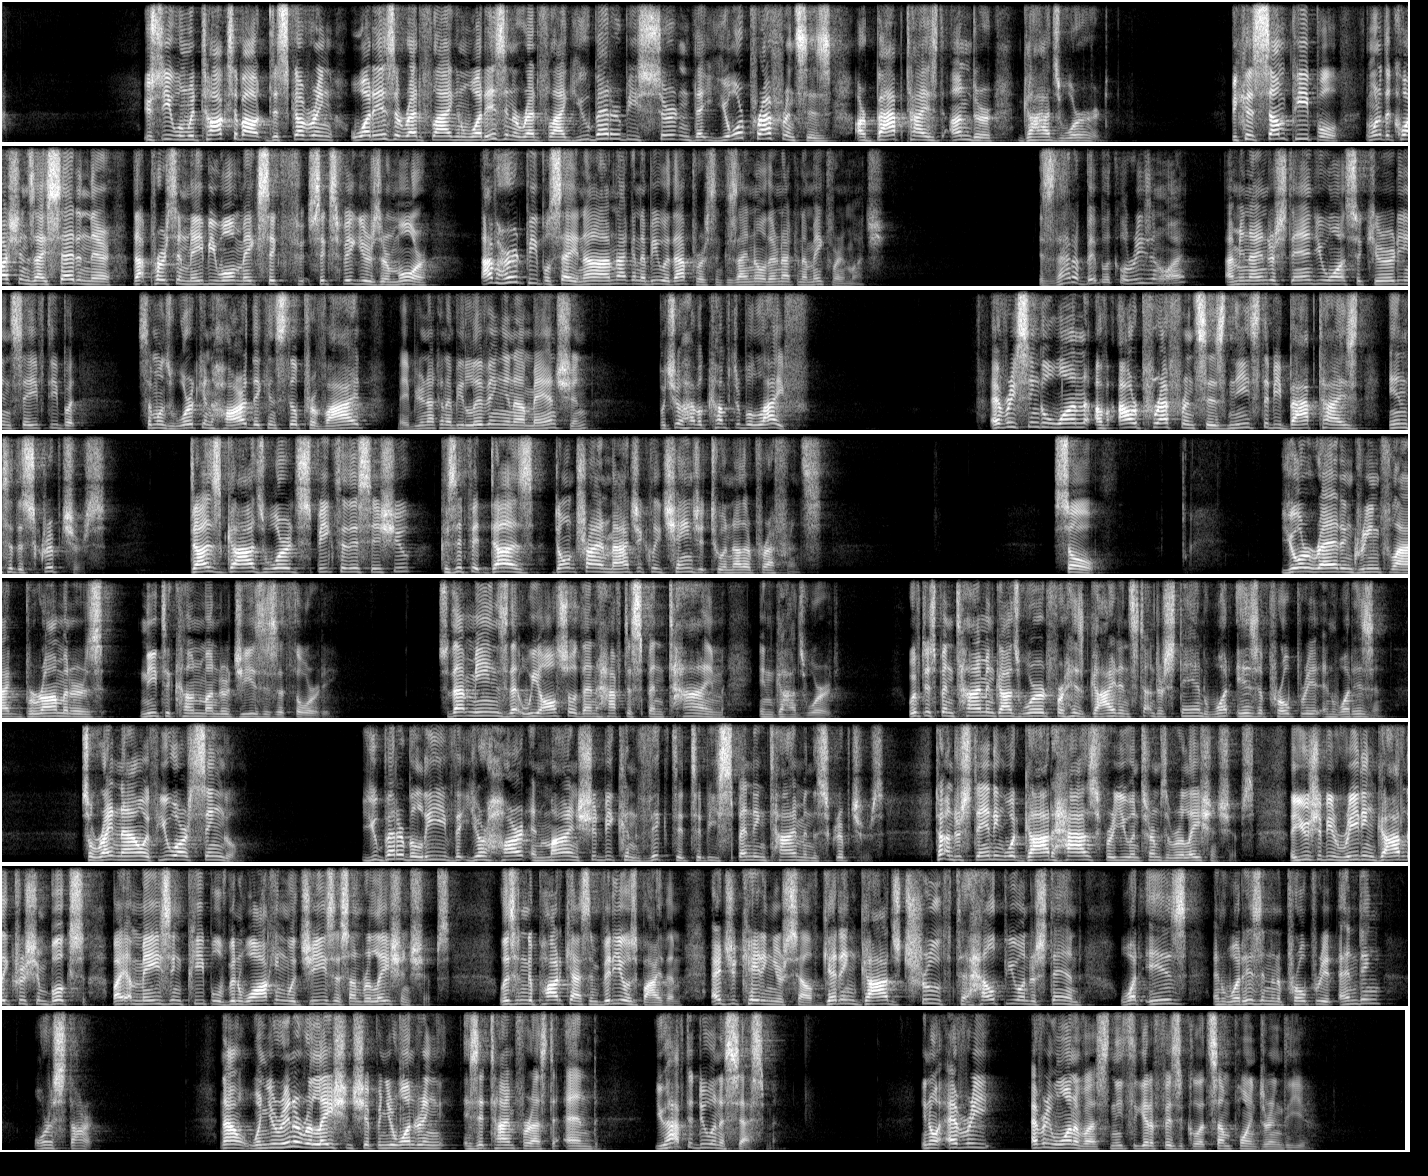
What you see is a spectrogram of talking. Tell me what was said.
You see, when it talks about discovering what is a red flag and what isn't a red flag, you better be certain that your preferences are baptized under God's word. Because some people, one of the questions I said in there, that person maybe won't make six, six figures or more. I've heard people say, no, nah, I'm not going to be with that person because I know they're not going to make very much. Is that a biblical reason why? I mean, I understand you want security and safety, but someone's working hard, they can still provide. Maybe you're not going to be living in a mansion, but you'll have a comfortable life. Every single one of our preferences needs to be baptized into the scriptures. Does God's word speak to this issue? Because if it does, don't try and magically change it to another preference. So, your red and green flag barometers need to come under Jesus' authority. So that means that we also then have to spend time in God's Word. We have to spend time in God's Word for His guidance to understand what is appropriate and what isn't. So, right now, if you are single, you better believe that your heart and mind should be convicted to be spending time in the scriptures, to understanding what God has for you in terms of relationships. That you should be reading godly Christian books by amazing people who've been walking with Jesus on relationships, listening to podcasts and videos by them, educating yourself, getting God's truth to help you understand what is and what isn't an appropriate ending or a start. Now, when you're in a relationship and you're wondering, is it time for us to end? You have to do an assessment. You know, every, every one of us needs to get a physical at some point during the year.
